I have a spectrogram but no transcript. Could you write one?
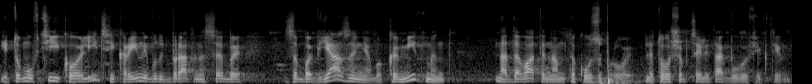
І тому в цій коаліції країни будуть брати на себе зобов'язання або комітмент надавати нам таку зброю для того, щоб цей літак був ефективним.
